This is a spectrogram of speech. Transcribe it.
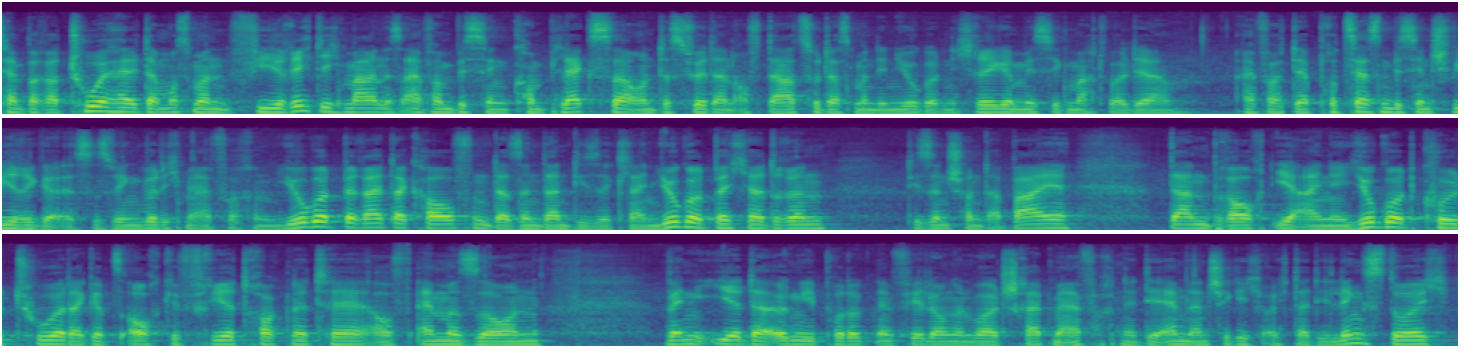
Temperatur hält. Da muss man viel richtig machen, ist einfach ein bisschen komplexer und das führt dann oft dazu, dass man den Joghurt nicht regelmäßig macht, weil der einfach der Prozess ein bisschen schwieriger ist. Deswegen würde ich mir einfach einen Joghurtbereiter kaufen. Da sind dann diese kleinen Joghurtbecher drin, die sind schon dabei. Dann braucht ihr eine Joghurtkultur, da gibt es auch gefriertrocknete auf Amazon. Wenn ihr da irgendwie Produktempfehlungen wollt, schreibt mir einfach eine DM, dann schicke ich euch da die Links durch.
